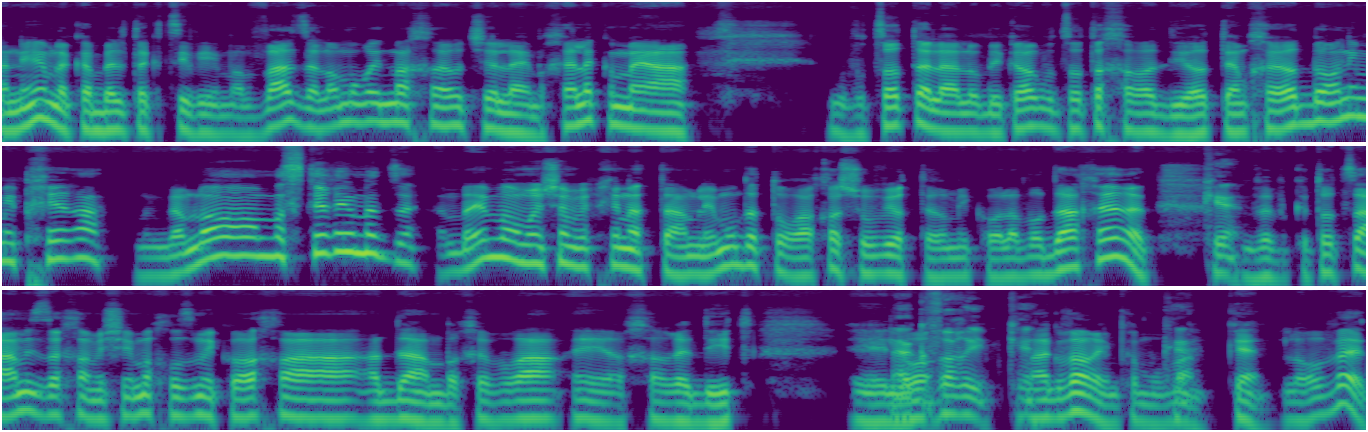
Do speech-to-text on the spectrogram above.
עניים לקבל תקציבים אבל זה לא מוריד מהאחריות שלהם. חלק מהקבוצות הללו בעיקר קבוצות החרדיות הם חיות בעוני מבחירה הם גם לא מסתירים את זה הם באים ואומרים שמבחינתם לימוד התורה חשוב יותר מכל עבודה אחרת כן. וכתוצאה מזה 50% מכוח האדם בחברה אה, החרדית אה, לא- מהגברים, לא, כן. מהגברים כמובן, כן. כן, לא עובד.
